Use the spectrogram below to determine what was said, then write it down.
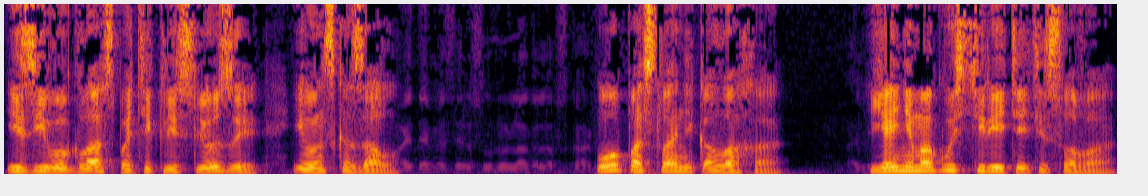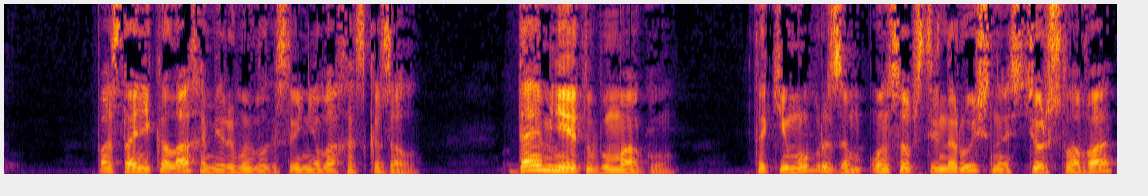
из его глаз потекли слезы, и он сказал, «О посланник Аллаха, я не могу стереть эти слова». Посланник Аллаха, мир ему и благословение Аллаха, сказал, «Дай мне эту бумагу». Таким образом, он собственноручно стер слова,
